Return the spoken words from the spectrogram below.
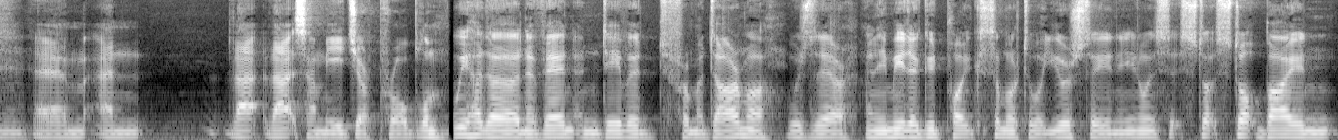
Mm. Um, and that that's a major problem. We had an event and David from Adarma was there, and he made a good point similar to what you're saying. You know, stop, stop buying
